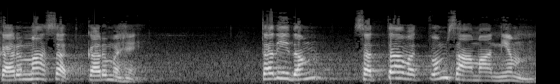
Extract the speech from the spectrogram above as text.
कर्म सत, कर्म है। तदिदम सत्तावत्व सामान्यम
